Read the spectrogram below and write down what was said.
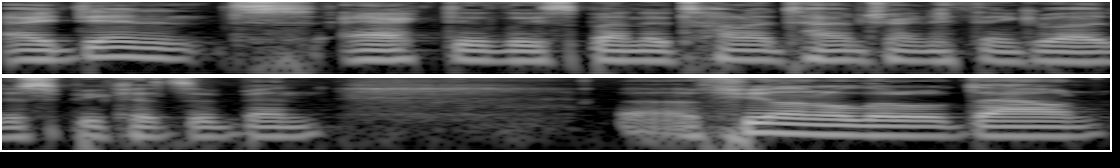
I didn't actively spend a ton of time trying to think about it just because I've been uh, feeling a little down.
